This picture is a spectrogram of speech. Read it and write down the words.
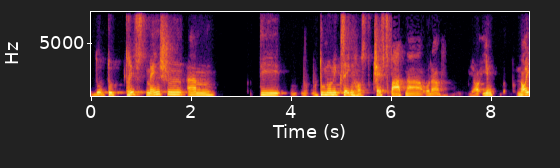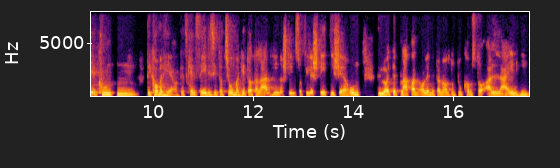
du, du triffst Menschen, ähm, die du noch nicht gesehen hast, Geschäftspartner oder ja, neue Kunden, die kommen her. Und jetzt kennst du eh die Situation, man geht dort allein hin, da stehen so viele Städtische herum, die Leute plappern alle miteinander und du kommst da allein hin.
